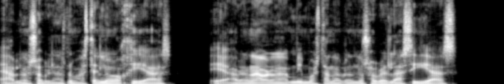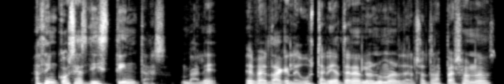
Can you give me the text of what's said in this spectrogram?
hablan sobre las nuevas tecnologías, hablan ahora mismo están hablando sobre las IAS, hacen cosas distintas, ¿vale? Es verdad que le gustaría tener los números de las otras personas,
